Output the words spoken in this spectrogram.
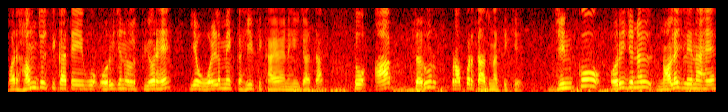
और हम जो सिखाते हैं वो ओरिजिनल प्योर है। ये वर्ल्ड में कहीं सिखाया नहीं जाता। तो आप ज़रूर प्रॉपर साधना सीखें। जिनको ओरिजिनल नॉलेज लेना है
